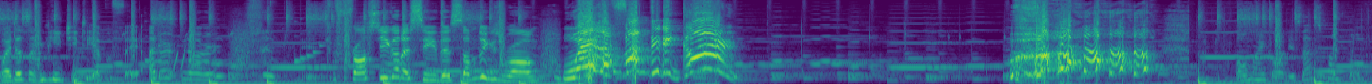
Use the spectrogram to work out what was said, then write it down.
Why doesn't me GT ever fade? I don't know. Frost, you gotta see this. Something's wrong. Where the fuck did it go? oh my god, is that SpongeBob?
